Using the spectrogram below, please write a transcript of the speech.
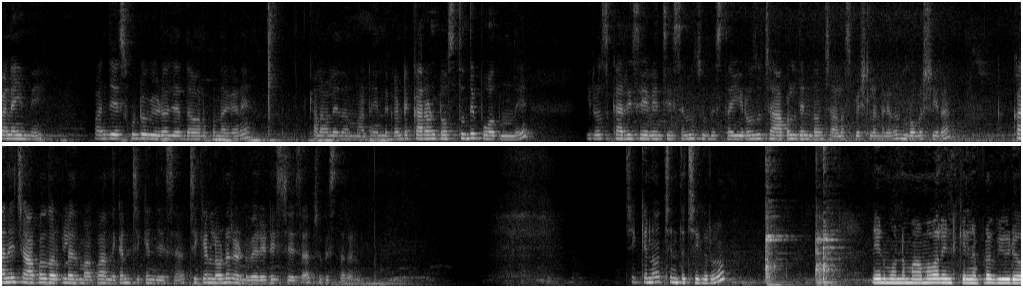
పని అయింది. పని చేసుకుంటూ వీడియో చేద్దాం అనుకున్నా కానీ కలవలేదన్నమాట. ఎందుకంటే కరెంట్ వస్తుంది పోతుంది. ఈరోజు కర్రీస్ ఏమేం చేశానో చూపిస్తా. ఈరోజు చేపలు తినడం చాలా స్పెషల్ అంట కదా మృగశీర. కానీ చేపలు దొరకలేదు మాకు అందుకని చికెన్ చేసా చికెన్లోనే రెండు వెరైటీస్ చేసా చూపిస్తారండి చికెన్ చింత చిగురు. నేను మొన్న మా అమ్మ వాళ్ళ ఇంటికి వెళ్ళినప్పుడు వీడియో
